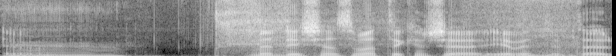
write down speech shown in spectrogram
Eh, Men det känns som att det kanske, jag vet inte,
